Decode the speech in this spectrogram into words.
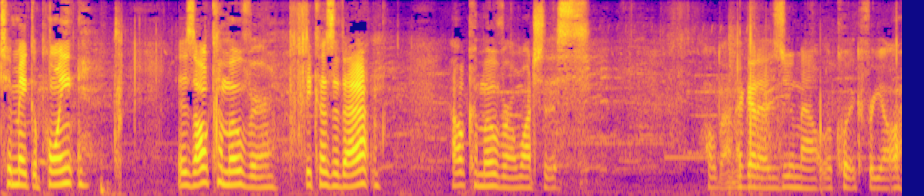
to make a point is I'll come over because of that. I'll come over and watch this. Hold on, I gotta zoom out real quick for y'all.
